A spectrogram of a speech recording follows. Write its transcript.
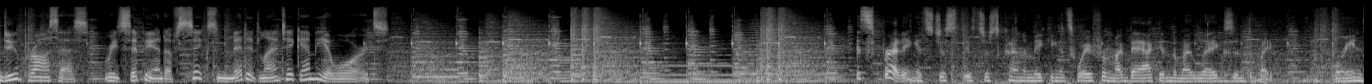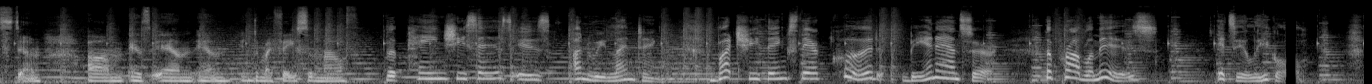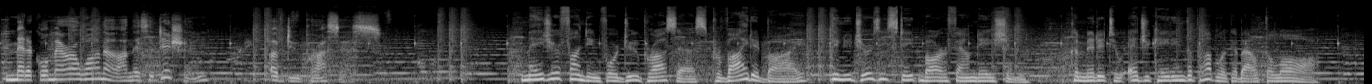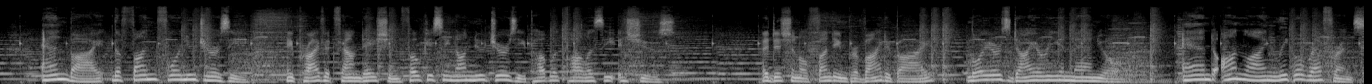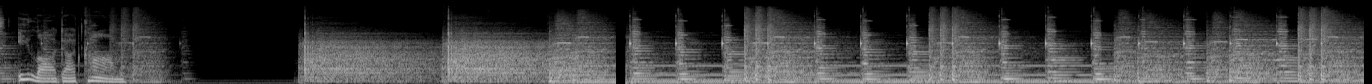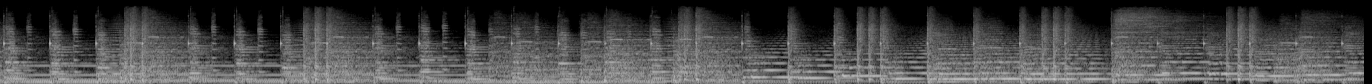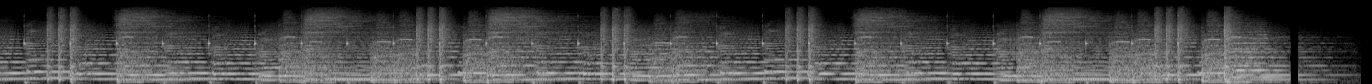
Due Process, recipient of six Mid Atlantic Emmy Awards. It's spreading. It's just it's just kind of making its way from my back into my legs, into my brainstem, um, and and into my face and mouth. The pain, she says, is unrelenting, but she thinks there could be an answer. The problem is, it's illegal. Medical marijuana on this edition of Due Process. Major funding for Due Process provided by the New Jersey State Bar Foundation, committed to educating the public about the law, and by the Fund for New Jersey, a private foundation focusing on New Jersey public policy issues. Additional funding provided by Lawyer's Diary and Manual and online legal reference, elaw.com.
